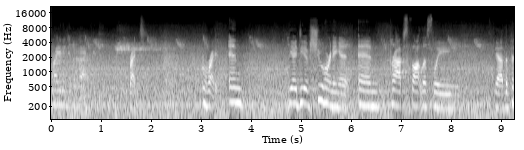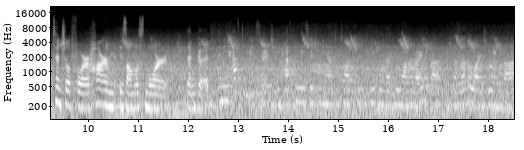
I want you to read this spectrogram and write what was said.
writing in a vacuum. Right. Right. And the idea of shoehorning it and perhaps thoughtlessly, yeah, the potential for harm is almost more than good. And you have to research. Have to research and you have to talk to the people that you want to write about because otherwise you are not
